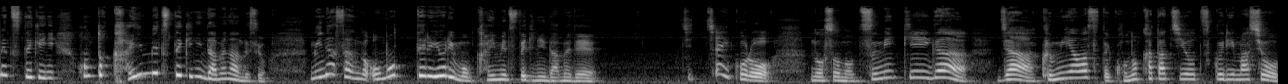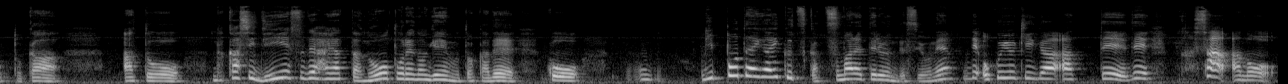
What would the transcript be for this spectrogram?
滅的に本当壊滅的にダメなんですよ皆さんが思ってるよりも壊滅的にダメでちっちゃい頃のその積み木がじゃあ組み合わせてこの形を作りましょうとかあと昔 DS で流行った脳トレのゲームとかでこう立方体がいくつか積まれてるんですよね。で奥行きがあってでさああの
